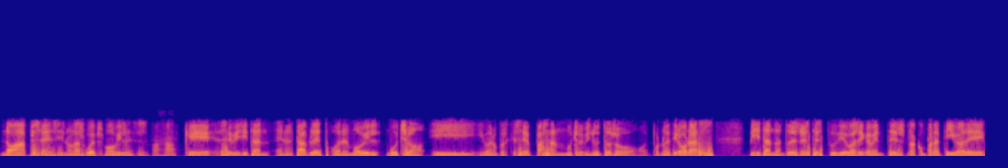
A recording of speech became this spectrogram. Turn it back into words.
no apps, ¿eh? sino las webs móviles, que se visitan en el tablet o en el móvil mucho y, bueno, pues que se pasan muchos minutos o, por no decir horas visitando. Entonces, en este estudio básicamente es la comparativa de,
